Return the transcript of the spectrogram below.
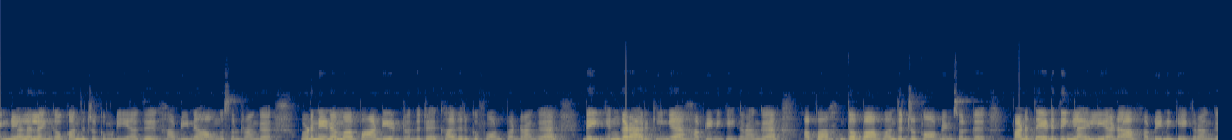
எங்களாலலாம் இங்கே உட்காந்துட்டு இருக்க முடியாது அப்படின்னு அவங்க சொல்கிறாங்க உடனே நம்ம பாண்டியன் இருந்துட்டு கதிருக்கு ஃபோன் பண்ணுறாங்க டேய் எங்கடா இருக்கீங்க? அப்படின்னு கேட்குறாங்க அப்பா இதோப்பா வந்துட்டுருக்கோம் அப்படின்னு சொல்லிட்டு. பணத்தை எடுத்தீங்களா இல்லையாடா? அப்படின்னு கேட்குறாங்க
